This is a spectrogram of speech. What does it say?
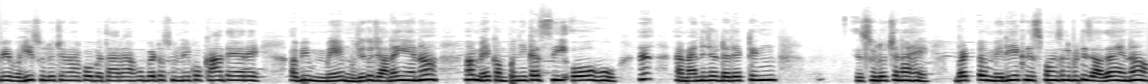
मैं वही सुलोचना को बता रहा हूँ, बट वो सुनने को कहाँ तैयार है? अभी मैं, मुझे तो जाना ही है ना? हाँ मैं कंपनी का सीईओ हूँ हाँ मैनेजर डायरेक्टिंग सुलोचना है बट मेरी एक रिस्पॉन्सिबिलिटी ज़्यादा है ना?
